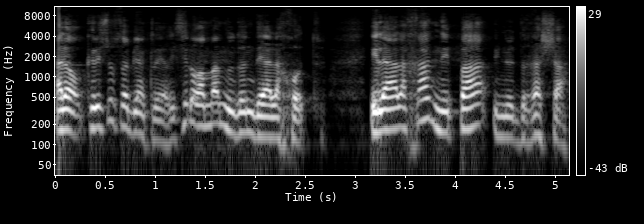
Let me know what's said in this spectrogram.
Alors, que les choses soient bien claires. Ici, le Rambam nous donne des halachot. Et la halacha n'est pas une dracha.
